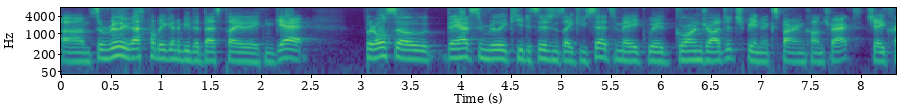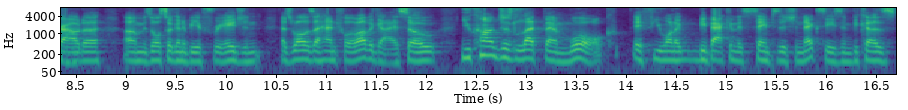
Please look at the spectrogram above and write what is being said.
Um, so really, that's probably going to be the best player they can get. But also, they have some really key decisions, like you said, to make with Goran Dragic being an expiring contract. Jae Crowder um, is also going to be a free agent, as well as a handful of other guys. So you can't just let them walk if you want to be back in the same position next season because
